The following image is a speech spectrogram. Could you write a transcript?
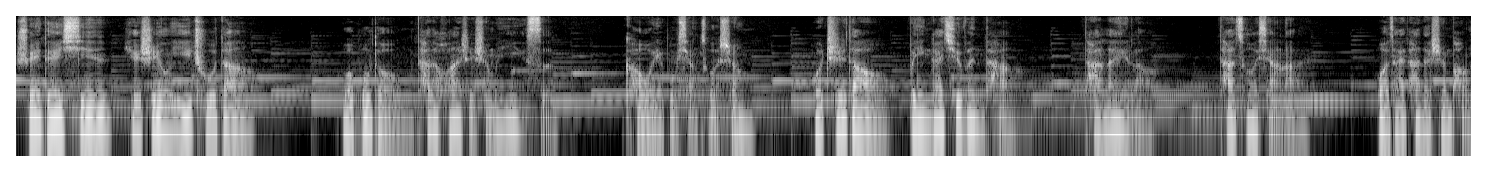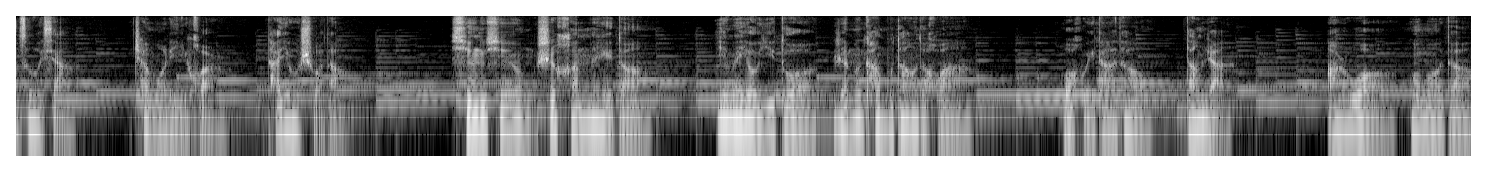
水对心也是有益处的。”我不懂他的话是什么意思，可我也不想作声。我知道不应该去问他。他累了，他坐下来，我在他的身旁坐下，沉默了一会儿，他又说道：“星星是很美的。”因为有一朵人们看不到的花，我回答道：“当然。”而我默默地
